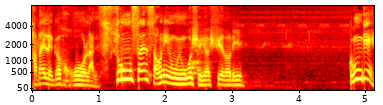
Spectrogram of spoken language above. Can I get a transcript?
他在那个河南嵩山少林文武学校学到的功底。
